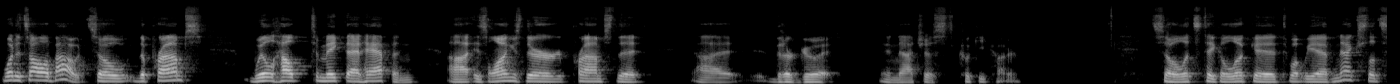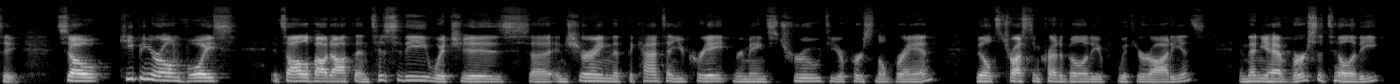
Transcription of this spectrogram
what it's all about. So the prompts will help to make that happen uh, as long as they're prompts that uh, that are good and not just cookie cutter. So let's take a look at what we have next. Let's see. So keeping your own voice, it's all about authenticity, which is uh, ensuring that the content you create remains true to your personal brand, builds trust and credibility with your audience. And then you have versatility,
